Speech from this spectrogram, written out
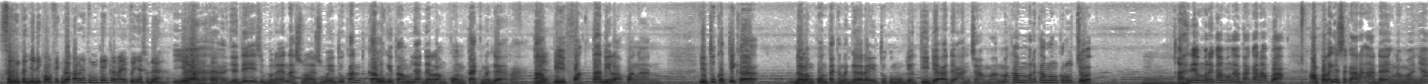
sering terjadi konflik belakangan itu mungkin karena itunya sudah hilang Ustaz. Iya, jadi sebenarnya nasionalisme itu kan kalau kita melihat dalam konteks negara, Iya. tapi fakta di lapangan itu ketika dalam konteks negara itu kemudian tidak ada ancaman, maka mereka mengkerucut. Hmm. Akhirnya mereka mengatakan apa? Apalagi sekarang ada yang namanya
